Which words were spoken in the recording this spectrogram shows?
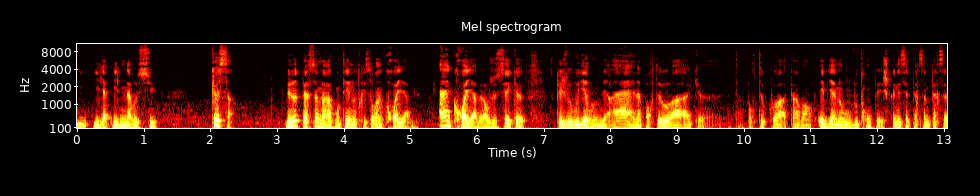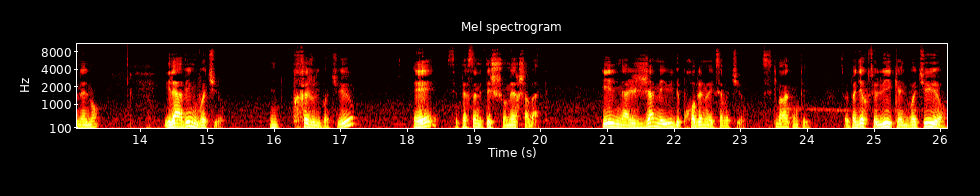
il, il n'a reçu que ça. Une autre personne m'a raconté une autre histoire incroyable. Incroyable. Alors je sais que ce que je vais vous dire, vous me direz, ah, n'importe quoi, n'importe quoi, t'inventes. Eh bien non, vous vous trompez. Je connais cette personne personnellement. Il avait une voiture, une très jolie voiture, et cette personne était chômeur Shabbat. Il n'a jamais eu de problème avec sa voiture. C'est ce qu'il m'a raconté. Ça ne veut pas dire que celui qui a une voiture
